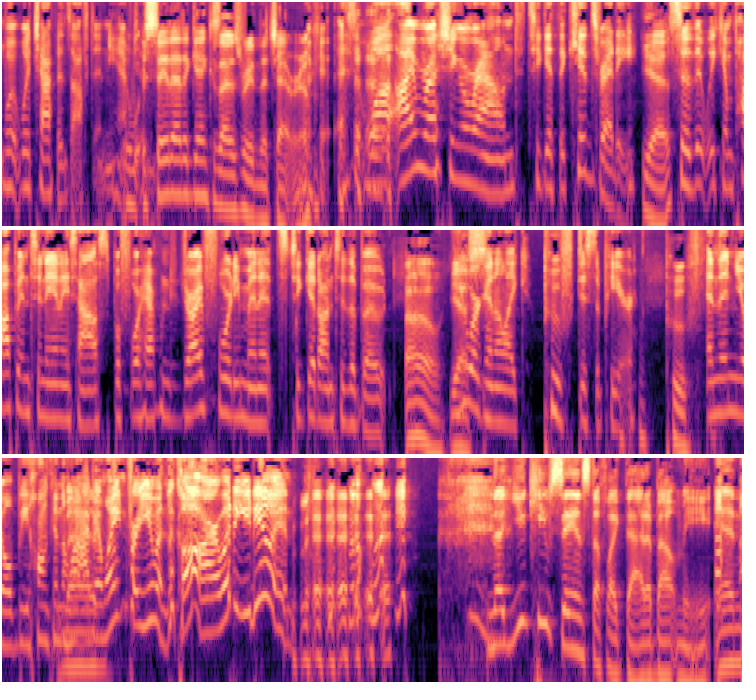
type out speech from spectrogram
Wh- Which happens often. You have to. Say that again because I was reading the chat room. Okay. Said, while I'm rushing around to get the kids ready, Yes. so that we can pop into Nanny's house before having to drive 40 minutes to get onto the boat, oh, yes. you are going to like poof disappear. poof. And then you'll be honking the horn. I've been waiting for you in the car. What are you doing? Now you keep saying stuff like that about me, and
